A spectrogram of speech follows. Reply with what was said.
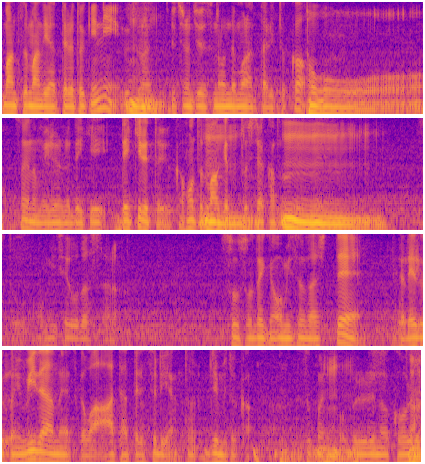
マンツーマンでやってる時にうちの,、ううんちのジュース飲んでもらったりとか、そういうのもいろいろできできるというか本当にマーケットとしてはかぶっうんてるうんん。ちょっとお店を出したら。そうそうだけどお店を出してなんか冷蔵庫にウィダーのやつがわーってあったりするやんとジムとか。そこにこううん。ブルールのコール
